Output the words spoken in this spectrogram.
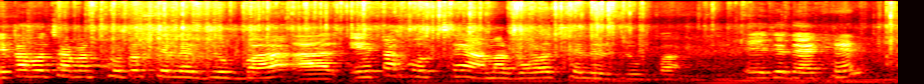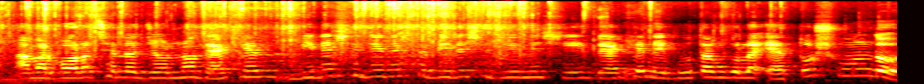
এটা হচ্ছে আমার ছোট ছেলের জুব্বা, আর এটা হচ্ছে আমার বড় ছেলের জুব্বা। এই যে দেখেন, আমার বড় ছেলের জন্য দেখেন, বিদেশি জিনিস তো বিদেশি জিনিসই। দেখেন এই বোতামগুলো এত সুন্দর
